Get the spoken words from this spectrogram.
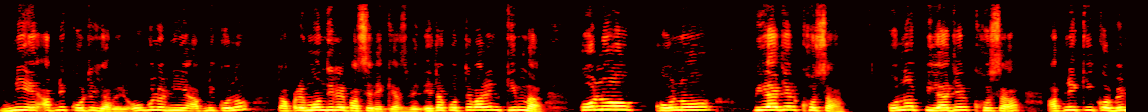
নিয়ে আপনি কোর্টে যাবেন। ওগুলো নিয়ে আপনি কোনো তারপরে মন্দিরের পাশে রেখে আসবেন। এটা করতে পারেন কিংবা কোনো কোনো পেঁয়াজের খোসা কোনো পেঁয়াজের খোসা আপনি কি করবেন?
